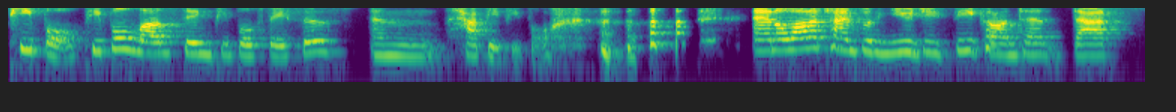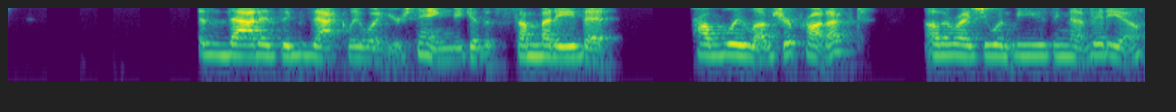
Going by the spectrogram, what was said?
people. People love seeing people's faces and happy people. and a lot of times with UGC content, that's that is exactly what you're seeing because it's somebody that probably loves your product. Otherwise you wouldn't be using that video.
